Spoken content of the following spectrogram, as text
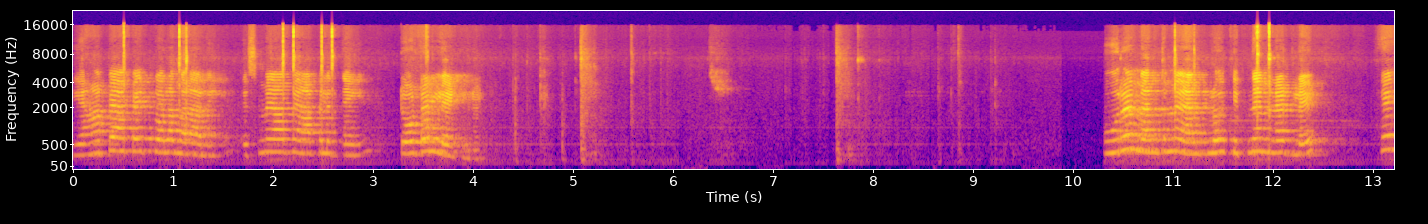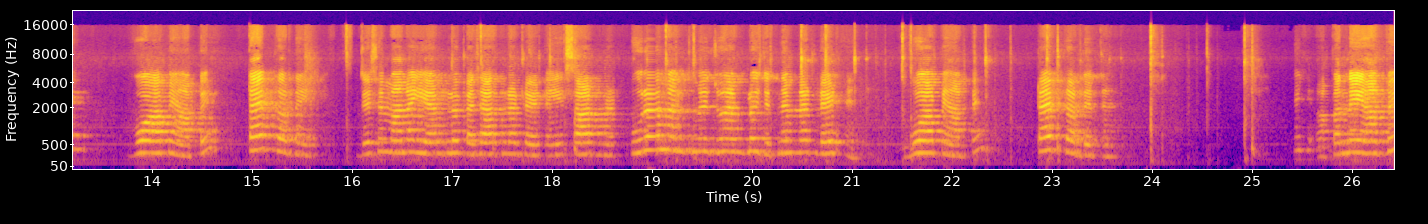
यहाँ पे आप एक कॉलम बना लेंगे इसमें आप यहाँ पे लिख देंगे टोटल लेट मिनट पूरे मंथ में एम्प्लॉय कितने मिनट लेट है वो आप यहाँ पे टाइप कर देंगे। जैसे माना ये एम्प्लॉय पचास मिनट लेट है, ये साठ मिनट पूरे मंथ में जो एम्प्लॉय जितने मिनट लेट हैं, वो आप यहाँ पे टाइप कर देते हैं। ठीक है, अपन ने यहाँ पे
